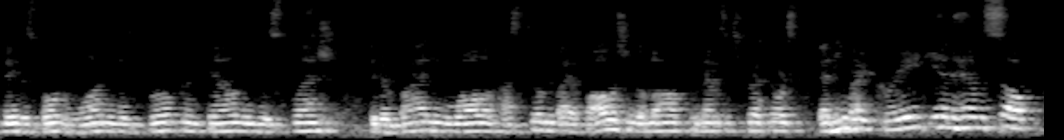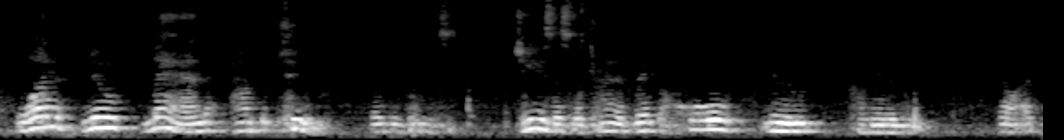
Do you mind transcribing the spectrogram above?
made us both one and has broken down in his flesh the dividing wall of hostility by abolishing the law of commandments expressed in orders that he might create in himself one new man out of the two, making peace. Jesus was trying to break a whole new community. Now, I,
